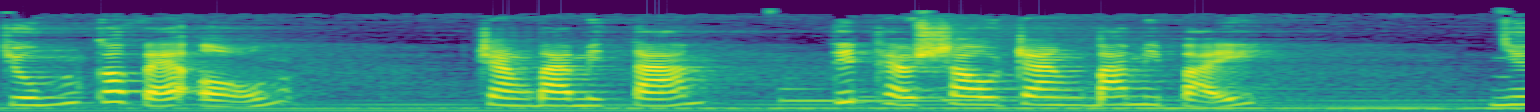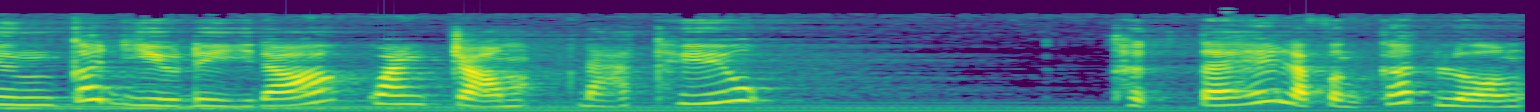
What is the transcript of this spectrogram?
chúng có vẻ ổn. Trang 38 tiếp theo sau trang 37 nhưng có điều gì đó quan trọng đã thiếu? Thực tế là phần kết luận.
